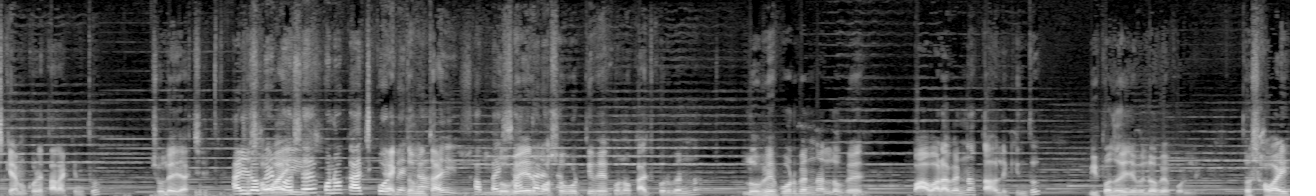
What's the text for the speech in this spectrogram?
স্ক্যাম করে তারা কিন্তু চলে যাচ্ছে। আর লোভের কোনো কাজ করবেন একদমই তাই লোভের বশবর্তী হয়ে কোনো কাজ করবেন না লোভে পড়বেন না লোভে পা বাড়াবেন না, তাহলে কিন্তু বিপদ হয়ে যাবে লোভে পড়লে। তো সবাই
